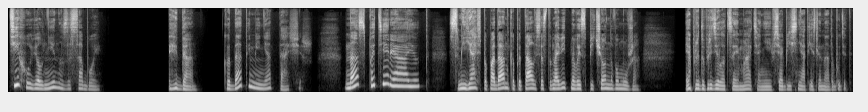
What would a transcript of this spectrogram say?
тихо увел Нину за собой. «Идан, куда ты меня тащишь? Нас потеряют!» Смеясь, попаданка пыталась остановить новоиспеченного мужа. Я предупредил отца и мать, они все объяснят, если надо будет.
